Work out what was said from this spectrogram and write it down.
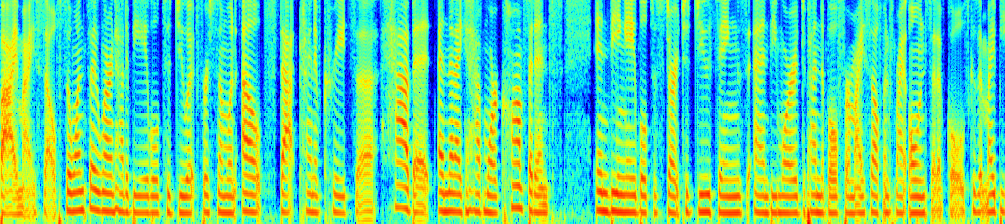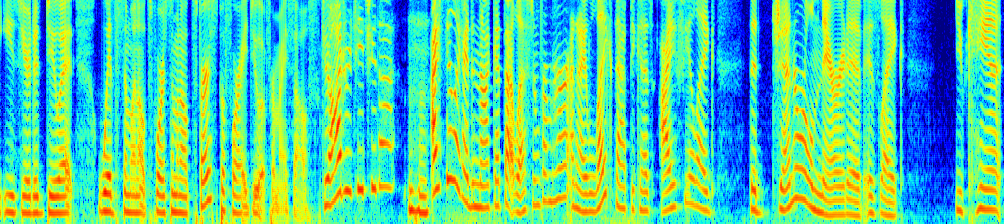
by myself. So once I learn how to be able to do it for someone else, that kind of creates a habit. And then I can have more confidence in being able to start to do things and be more dependable for myself and for my own set of goals. Because it might be easier to do it with someone else for someone else first before I do it for myself. Did Audrey teach you that? Mm-hmm. I feel like I did not get that lesson from her. And I like that because I feel like the general narrative is like, you can't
